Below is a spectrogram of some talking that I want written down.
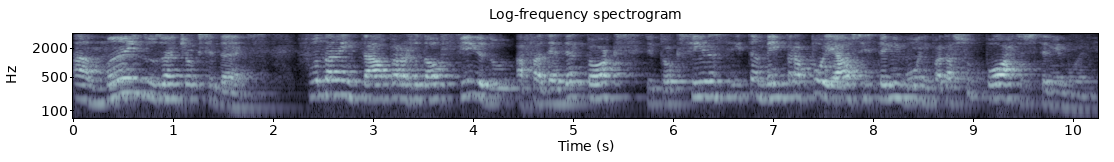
a mãe dos antioxidantes, fundamental para ajudar o fígado a fazer detox de toxinas e também para apoiar o sistema imune, para dar suporte ao sistema imune.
